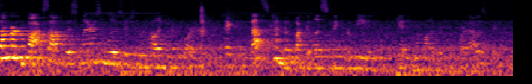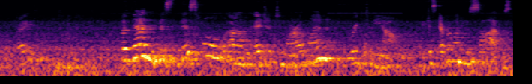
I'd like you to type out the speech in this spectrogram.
summer box office winners and losers in the Hollywood Reporter. Like, that's kind of a bucket list thing for me to get in the Hollywood Reporter. That was pretty cool, right? But then this, this whole um, Edge of Tomorrow one freaked me out because everyone who saw it was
